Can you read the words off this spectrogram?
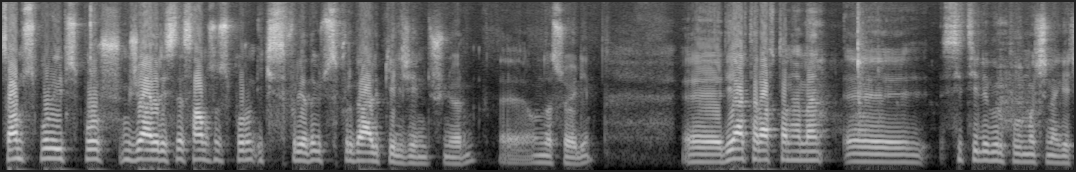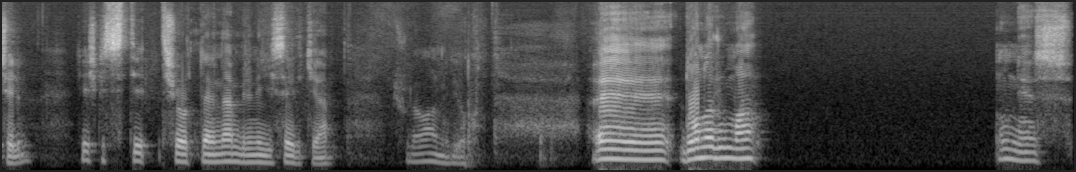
Samsun Spor Eyüp Spor mücadelesinde Samsun Spor'un 2-0 ya da 3-0 galip geleceğini düşünüyorum. E, onu da söyleyeyim. E, diğer taraftan hemen e, City Liverpool maçına geçelim. Keşke City tişörtlerinden birini giyseydik ya. Şurada var mıydı? Yok. E, Donnarumma Nunes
